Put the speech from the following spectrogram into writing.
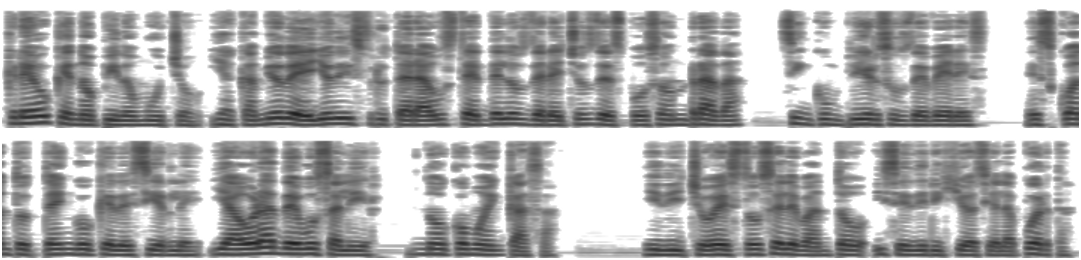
Creo que no pido mucho, y a cambio de ello disfrutará usted de los derechos de esposa honrada, sin cumplir sus deberes. Es cuanto tengo que decirle, y ahora debo salir, no como en casa. Y dicho esto, se levantó y se dirigió hacia la puerta.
